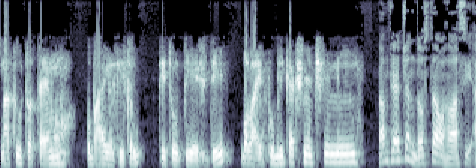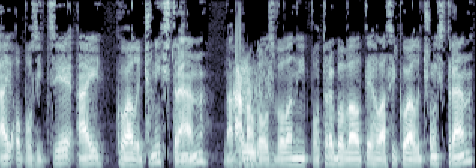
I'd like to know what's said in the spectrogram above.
Na túto tému obhájil titul titul PhD, bol aj publikačne činný. Pán Fiačan dostal hlasy aj opozície, aj koaličných strán. Na to, bol zvolený, potreboval tie hlasy koaličných strán.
